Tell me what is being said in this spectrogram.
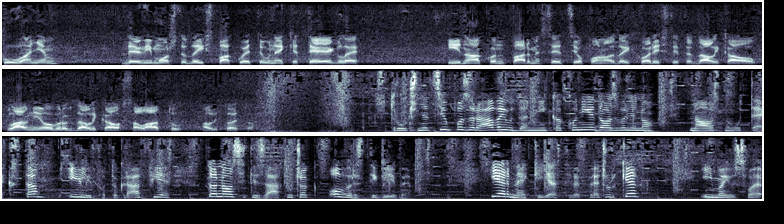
kuvanjem, gde vi možete da ih spakujete u neke tegle i nakon par meseci oponovo da ih koristite, da li kao glavni obrok, da li kao salatu, ali to je to. Stručnjaci upozoravaju da nikako nije dozvoljeno na osnovu teksta ili fotografije donositi zaključak o vrsti gljive. Jer neke jestive pečurke imaju svoje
